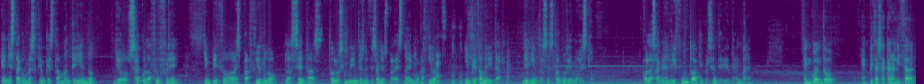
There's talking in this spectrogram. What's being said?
en esta conversación que están manteniendo, yo saco el azufre, empiezo a esparcirlo, las setas, todos los ingredientes necesarios para esta invocación y empiezo a meditar de mientras está ocurriendo esto. Con la sangre del difunto aquí presente, evidentemente. Vale. En cuanto empiezas a canalizar,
